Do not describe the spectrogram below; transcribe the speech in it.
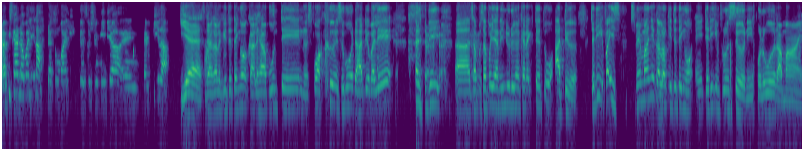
Tapi sekarang dah balik lah Dah kembali ke social media and happy lah Yes, dan kalau kita tengok Kak Leha Buntin, Spuaker semua dah ada balik. Jadi uh, siapa-siapa yang rindu dengan karakter tu ada. Jadi Faiz, sememangnya kalau kita tengok eh, jadi influencer ni follower ramai.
